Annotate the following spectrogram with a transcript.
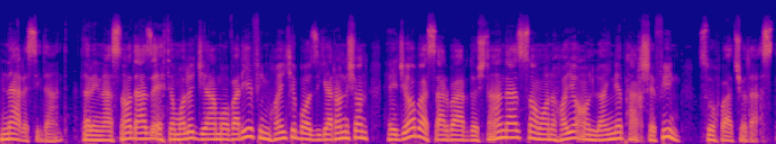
نرسیدند. در این اسناد از احتمال جمعآوری فیلم هایی که بازیگرانشان هجاب از سر برداشتند از سامانه های آنلاین پخش فیلم صحبت شده است.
